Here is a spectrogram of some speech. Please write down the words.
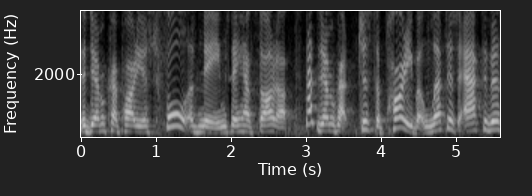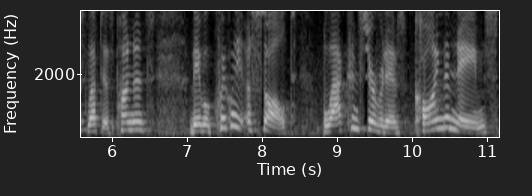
the Democrat Party is full of names they have thought up, not the Democrat, just the party, but leftist activists, leftist pundits they will quickly assault black conservatives, calling them names.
